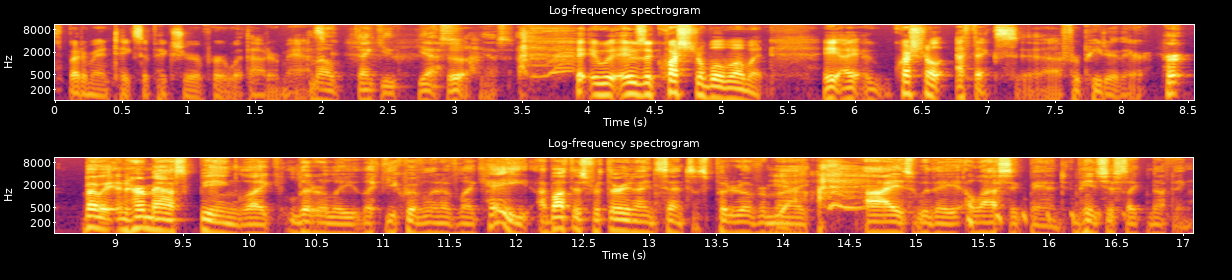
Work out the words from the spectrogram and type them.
Spider-Man takes a picture of her without her mask. Oh, thank you. Yes, Ugh. yes. it, it, was a questionable moment, a, a questionable ethics uh, for Peter there. Her by the way, and her mask being like literally like the equivalent of like, hey, I bought this for 39 cents. Let's put it over my yeah. eyes with a elastic band. I mean, it's just like nothing.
